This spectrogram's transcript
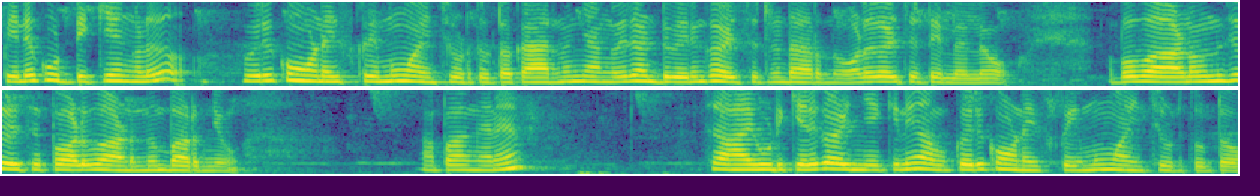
പിന്നെ കുട്ടിക്ക് ഞങ്ങൾ ഒരു കോൺ ഐസ്ക്രീമും വാങ്ങിച്ചു കൊടുത്തു കേട്ടോ കാരണം ഞങ്ങൾ രണ്ടുപേരും കഴിച്ചിട്ടുണ്ടായിരുന്നു. അവൾ കഴിച്ചിട്ടില്ലല്ലോ. അപ്പോൾ വേണമെന്ന് ചോദിച്ചപ്പോൾ അവൾ വേണമെന്നും പറഞ്ഞു. അപ്പോൾ അങ്ങനെ ചായ കുടിക്കൽ കഴിഞ്ഞേക്കിന് അവൾക്കൊരു കോൺ ഐസ്ക്രീമും വാങ്ങിച്ചു കൊടുത്തു കേട്ടോ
